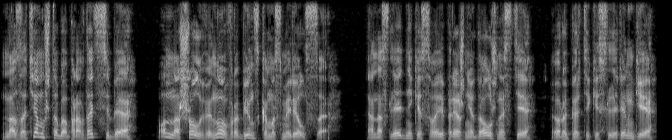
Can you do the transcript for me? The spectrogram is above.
но затем, чтобы оправдать себя, он нашел вину в Рубинском и смирился. О наследнике своей прежней должности, Руперте Кислеринге,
